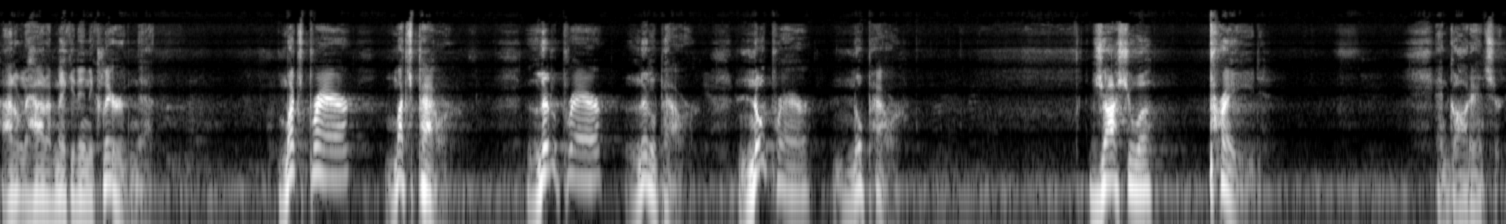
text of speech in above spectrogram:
I don't know how to make it any clearer than that. Much prayer, much power. Little prayer, little power. No prayer, no power. Joshua prayed, and God answered.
